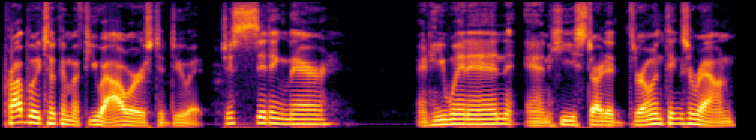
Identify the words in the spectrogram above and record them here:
Probably took him a few hours to do it. Just sitting there, and he went in and he started throwing things around,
